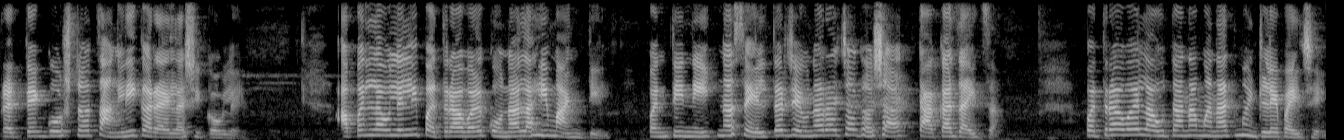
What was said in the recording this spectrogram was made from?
प्रत्येक गोष्ट चांगली करायला शिकवले. आपण लावलेली पत्रावळ कोणालाही मांडतील पण ती नीट नसेल तर जेवणाराच्या घशात टाका जायचा. पत्रावळ लावताना मनात म्हटले पाहिजे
